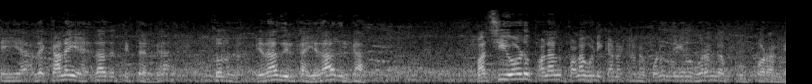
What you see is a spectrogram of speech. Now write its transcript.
செய்ய அதை களைய ஏதாவது திட்டம் இருக்கா? சொல்லுங்க. ஏதாவது இருக்கா? ஏதாவது இருக்கா? பசியோடு பல பல கோடிக்கணக்கான குழந்தைகள் உறங்க போறாங்க.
